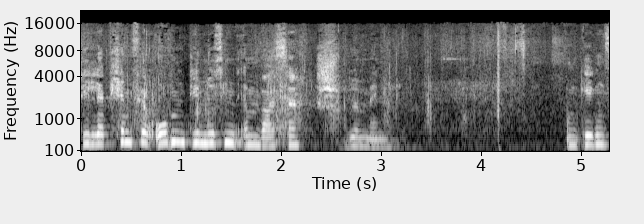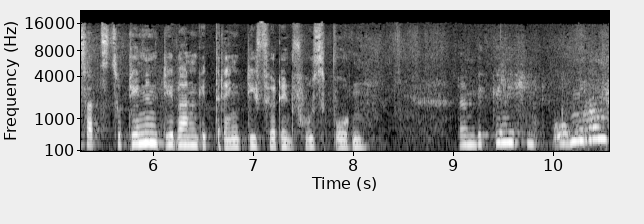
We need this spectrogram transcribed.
Die Läppchen für oben, die müssen im Wasser schwimmen. Im Gegensatz zu denen, die waren gedrängt, die für den Fußboden. Dann beginne ich mit oben rum.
